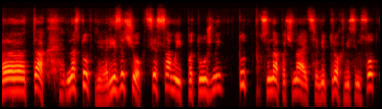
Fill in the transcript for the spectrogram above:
Е, так, наступне різачок. Це самий потужний. Тут ціна починається від 3800.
